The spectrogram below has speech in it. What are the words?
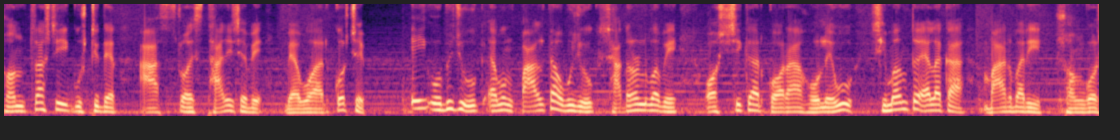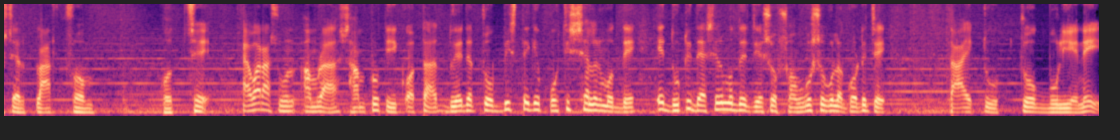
সন্ত্রাসী গোষ্ঠীদের আশ্রয়স্থান হিসেবে ব্যবহার করছে। এই অভিযোগ এবং পাল্টা অভিযোগ সাধারণভাবে অস্বীকার করা হলেও সীমান্ত এলাকা বারবারই সংঘর্ষের প্ল্যাটফর্ম হচ্ছে। এবার আসুন আমরা সাম্প্রতিক অর্থাৎ দু হাজার চব্বিশ থেকে পঁচিশ সালের মধ্যে এই দুটি দেশের মধ্যে যেসব সংঘর্ষগুলো ঘটেছে তা একটু চোখ বুলিয়ে নেই।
